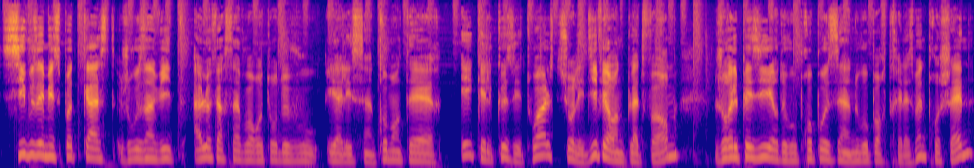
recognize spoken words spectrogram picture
Si vous aimez ce podcast, je vous invite à le faire savoir autour de vous et à laisser un commentaire et quelques étoiles sur les différentes plateformes. J'aurai le plaisir de vous proposer un nouveau portrait la semaine prochaine.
